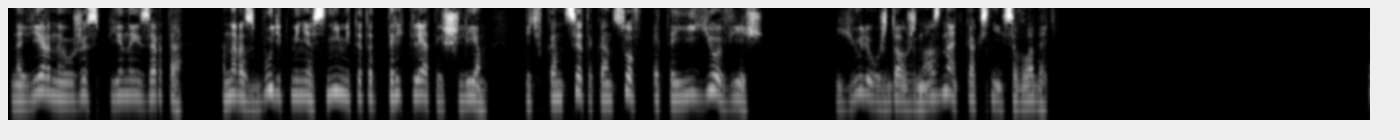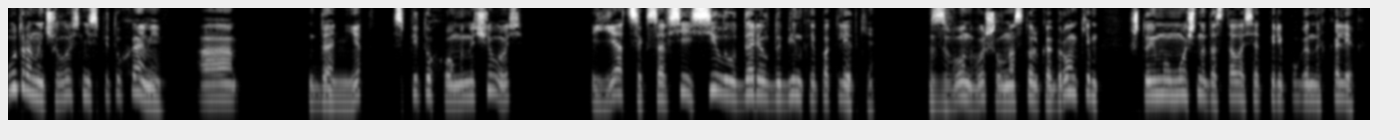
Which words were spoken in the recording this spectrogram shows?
наверное, уже с пеной изо рта — она разбудит меня, снимет этот треклятый шлем, ведь в конце-то концов это ее вещь. Юля уж должна знать, как с ней совладать. Утро началось не с петухами, а... Да нет, с петухом и началось. Яцек со всей силы ударил дубинкой по клетке. Звон вышел настолько громким, что ему мощно досталось от перепуганных коллег.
